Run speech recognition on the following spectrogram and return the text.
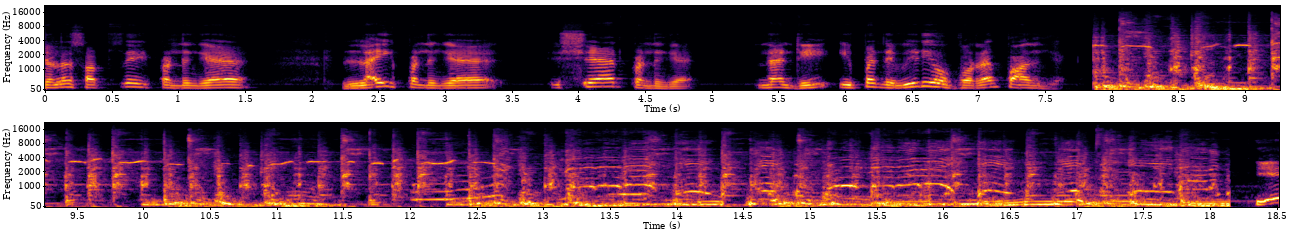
சேனலை சப்ஸ்கிரைப் பண்ணுங்க. லைக் பண்ணுங்க. ஷேர் பண்ணுங்க. நன்றி. இப்போ இந்த வீடியோ போடுற பாருங்கள் ஏ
